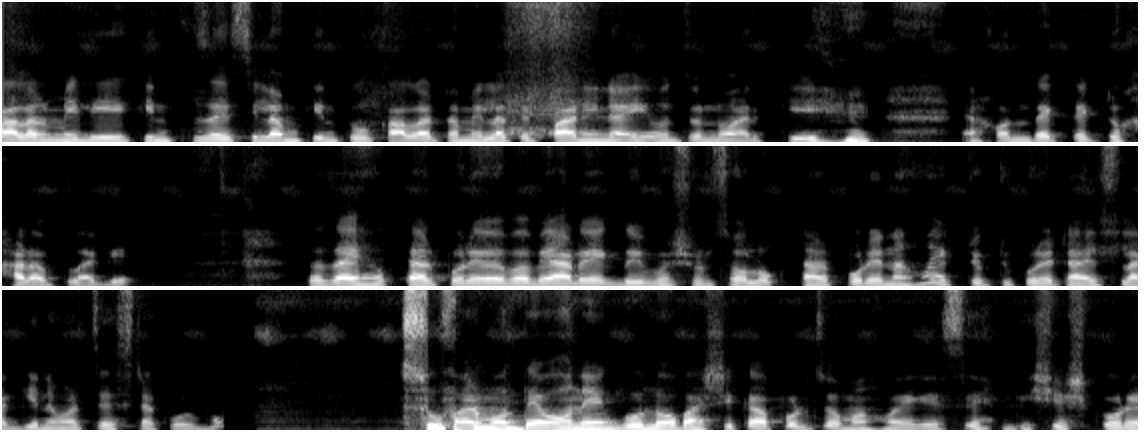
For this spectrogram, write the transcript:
কালার মিলিয়ে কিনতে চাইছিলাম, কিন্তু কালারটা মেলাতে পারি নাই, ওর জন্য আর কি এখন দেখতে একটু খারাপ লাগে। তো যাই হোক, তারপরে ওইভাবে আরও এক দুই বছর চলুক, তারপরে না হয় একটু একটু করে টাইলস লাগিয়ে নেওয়ার চেষ্টা করব। সোফার মধ্যে অনেকগুলো বাসি কাপড় জমা হয়ে গেছে, বিশেষ করে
